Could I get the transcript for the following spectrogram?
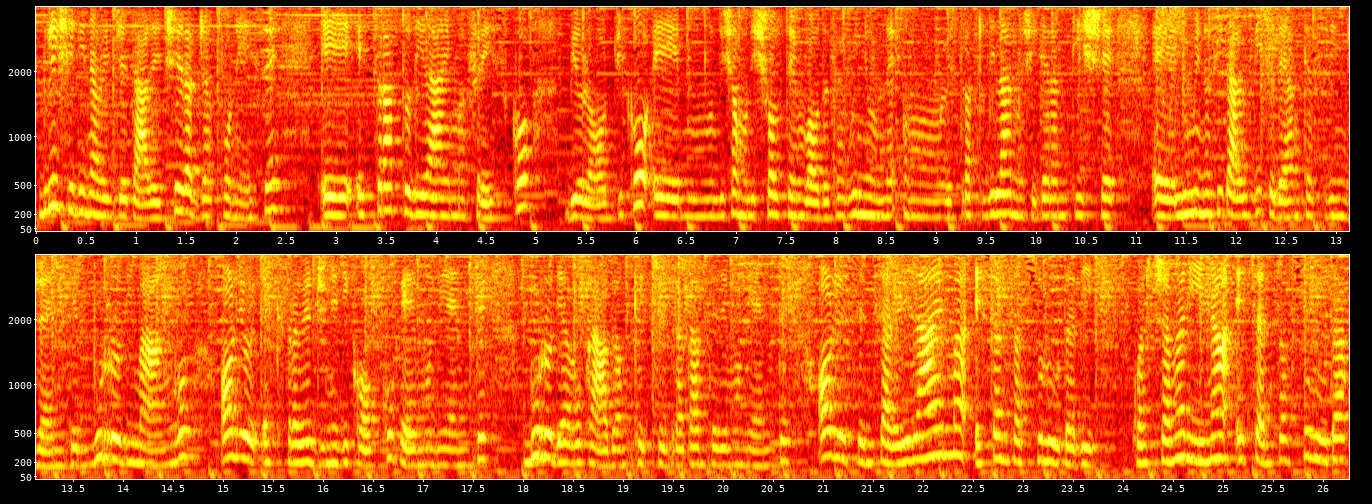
glicerina vegetale, cera giapponese, estratto di lime fresco, biologico e mm, diciamo disciolto in vodka, quindi un, un, l'estratto di lime ci garantisce eh, luminosità al viso ed è anche astringente, burro di mango, olio extravergine di cocco che è emoliente, burro di avocado anch'esso idratante ed emoliente, olio essenziale di lime, essenza assoluta di marina, essenza assoluta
